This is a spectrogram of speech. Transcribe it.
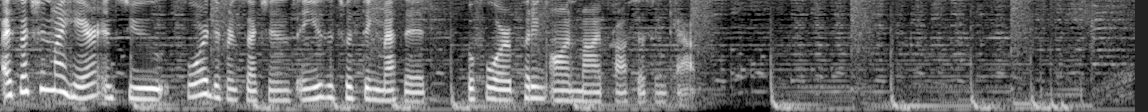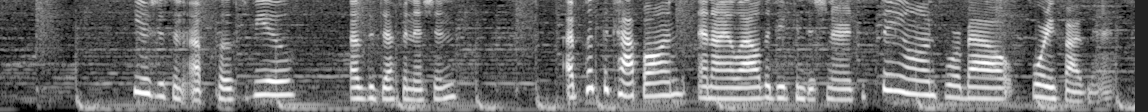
I sectioned my hair into four different sections and used the twisting method before putting on my processing cap. Here's just an up close view of the definition I put the cap on and I allow the deep conditioner to stay on for about 45 minutes.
